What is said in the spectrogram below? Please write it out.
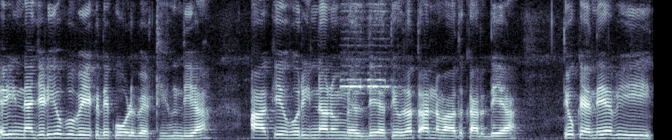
ਰੀਨਾ ਜਿਹੜੀ ਉਹ ਵਿਵੇਕ ਦੇ ਕੋਲ ਬੈਠੀ ਹੁੰਦੀ ਆ ਆ ਕੇ ਉਹ ਰੀਨਾ ਨੂੰ ਮਿਲਦੇ ਆ ਤੇ ਉਹਦਾ ਧੰਨਵਾਦ ਕਰਦੇ ਆ ਤੇ ਉਹ ਕਹਿੰਦੇ ਆ ਵੀ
